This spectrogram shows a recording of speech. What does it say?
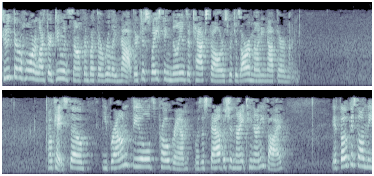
toot their horn like they're doing something, but they're really not. They're just wasting millions of tax dollars, which is our money, not their money. Okay, so the Brownfields program was established in 1995. It focused on the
